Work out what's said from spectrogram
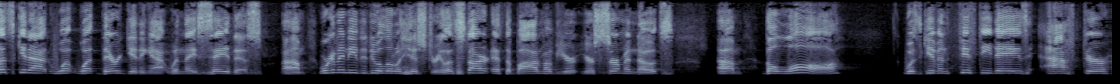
let's get at what, what they're getting at when they say this. Um, we're going to need to do a little history. Let's start at the bottom of your, your sermon notes. Um, the law was given 50 days after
